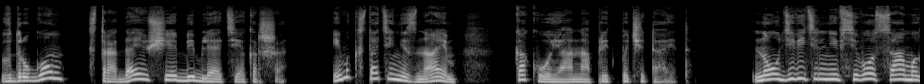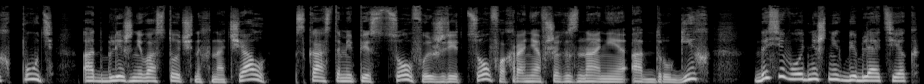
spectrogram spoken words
в другом — страдающая библиотекарша. И мы, кстати, не знаем, какое она предпочитает. Но удивительнее всего сам их путь от ближневосточных начал с кастами песцов и жрецов, охранявших знания от других, до сегодняшних библиотек,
